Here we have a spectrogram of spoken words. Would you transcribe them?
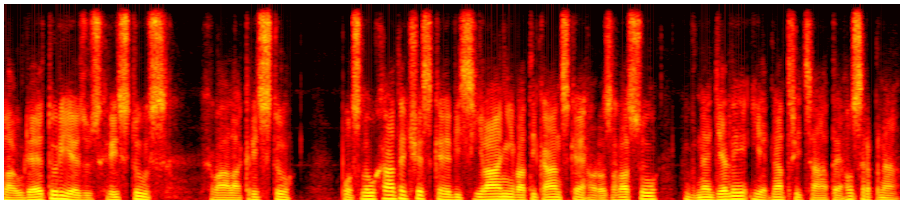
Laudetur Jezus Christus, chvála Kristu. Posloucháte české vysílání Vatikánského rozhlasu v neděli 31. srpna.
